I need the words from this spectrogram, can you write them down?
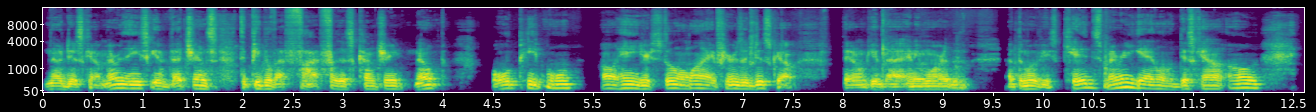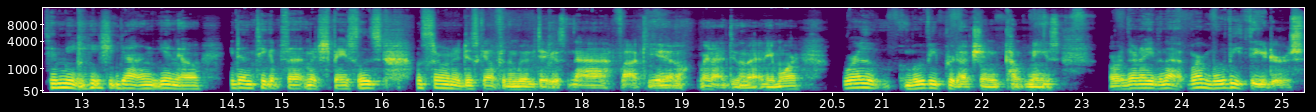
no discount. Remember they used to give veterans to people that fought for this country? Nope. Old people, oh, hey, you're still alive. Here's a discount. They don't give that anymore at the movies. Kids, remember you get a little discount. Oh, Timmy, he's young, you know, he doesn't take up that much space. Let's let's throw in a discount for the movie tickets. Nah, fuck you. We're not doing that anymore. We're the movie production companies, or they're not even that. We're movie theaters.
